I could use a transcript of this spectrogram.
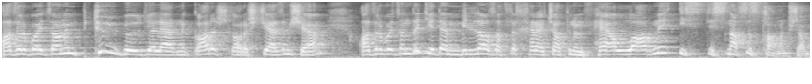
Azərbaycanın bütün bölgələrini qarış-qarış gəzmişəm. Azərbaycanda gedən Milli Azadlıq Hərəkatının fəallarını istisnasız tanımışam.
